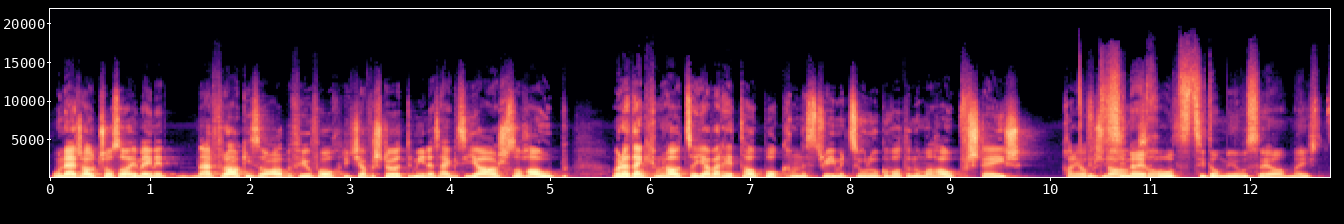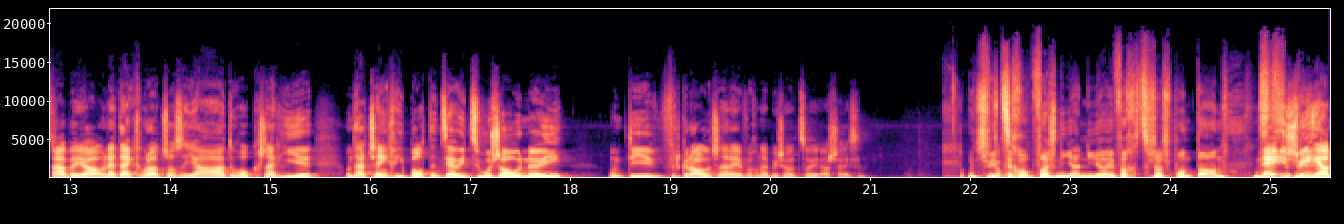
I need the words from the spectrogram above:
Und dann ist halt schon so, ich meine, dann frage ich so aber viel von Hochdeutsch, ja, versteht ihr mich? Dann sagen sie, ja, ist so halb. Aber dann denke ich mir halt so, ja, wer hat halt Bock, einem Streamer zuzuschauen, wo du nur halb verstehst? Kann ich auch Die sind verstehen. eigentlich so. kurz Zeit um mich raus, ja, meistens. Eben, ja. Und dann denke ich mir halt schon so, ja, du hockst dann hier und hast eigentlich potenzielle Zuschauer neu und die vergraulst dann einfach und dann bist du halt so, ja, scheiße. Und die Schweizer kommt fast nie an nie, einfach so spontan. Nein, ich habe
